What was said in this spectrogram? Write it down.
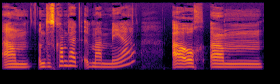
Ähm, und es kommt halt immer mehr. Auch, ähm,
